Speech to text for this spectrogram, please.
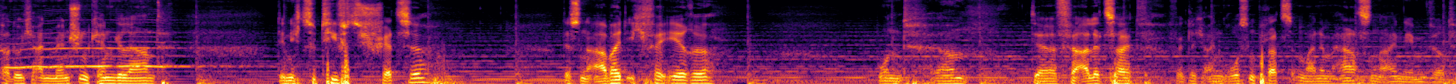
dadurch einen Menschen kennengelernt, den ich zutiefst schätze, dessen Arbeit ich verehre und ähm, der für alle Zeit wirklich einen großen Platz in meinem Herzen einnehmen wird.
